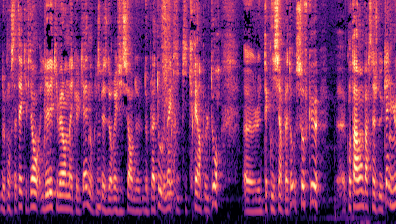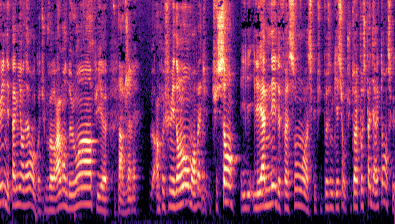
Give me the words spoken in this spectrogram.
de constater qu'évidemment il est l'équivalent de Michael Caine, donc l'espèce de régisseur de, de plateau, le mec qui, qui crée un peu le tour, euh, le technicien plateau. Sauf que, euh, contrairement au personnage de Caine, lui il n'est pas mis en avant. Quoi. Tu le vois vraiment de loin, puis euh, Il parle jamais. un peu fumé dans l'ombre. En fait, tu, tu sens, il, il est amené de façon à ce que tu te poses une question. Tu te la poses pas directement, parce que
